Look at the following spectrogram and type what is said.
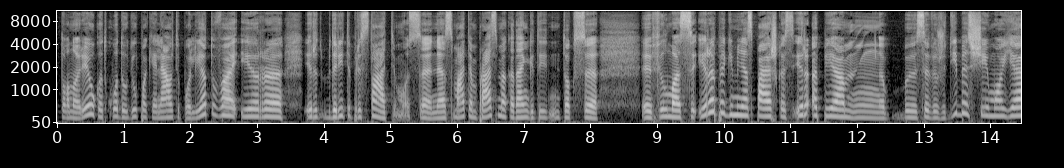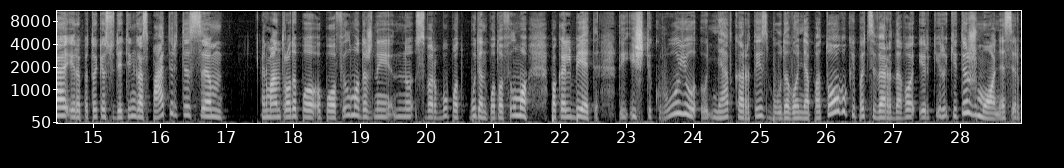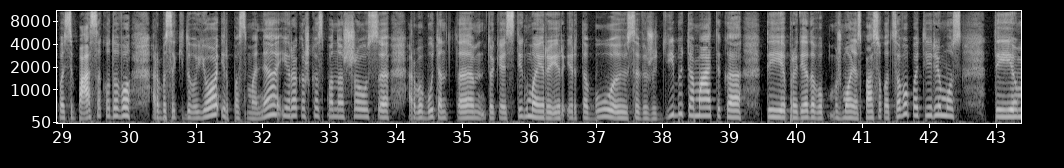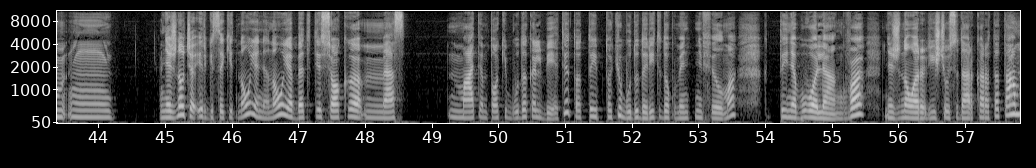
to norėjau, kad kuo daugiau pakeliauti po Lietuvą ir, ir daryti pristatymus, nes matėm prasme, kadangi tai toks e, filmas ir apie giminės paieškas, ir apie m, savižudybės šeimoje, ir apie tokias sudėtingas patirtis. M, Ir man atrodo, po, po filmo dažnai nu, svarbu po, būtent po to filmo pakalbėti. Tai iš tikrųjų net kartais būdavo nepatogu, kaip atsiverdavo ir, ir kiti žmonės ir pasipasakodavo, arba sakydavo, jo ir pas mane yra kažkas panašaus, arba būtent tokia stigma ir, ir, ir tabų savižudybių tematika, tai pradėdavo žmonės pasakot savo patyrimus. Tai, mm, nežinau, čia irgi sakyt nauja, nenauja, bet tiesiog mes matėm tokį būdą kalbėti, to, taip tokiu būdu daryti dokumentinį filmą. Tai nebuvo lengva, nežinau ar ryščiausi dar kartą tam,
